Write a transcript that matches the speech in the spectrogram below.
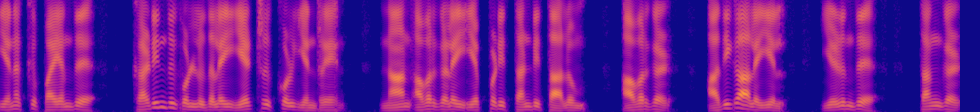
எனக்கு பயந்து கடிந்து கொள்ளுதலை ஏற்றுக்கொள் என்றேன். நான் அவர்களை எப்படி தண்டித்தாலும் அவர்கள் அதிகாலையில் எழுந்து தங்கள்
